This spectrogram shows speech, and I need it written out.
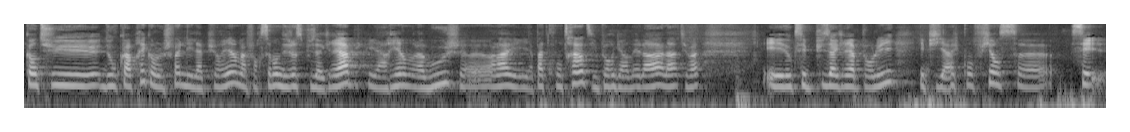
Quand tu... Donc après, quand le cheval, il a plus rien, bah forcément, déjà, c'est plus agréable. Il a rien dans la bouche, euh, voilà, il n'y a pas de contrainte, il peut regarder là, là, tu vois. Et donc, c'est plus agréable pour lui. Et puis, il y a confiance. c'est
